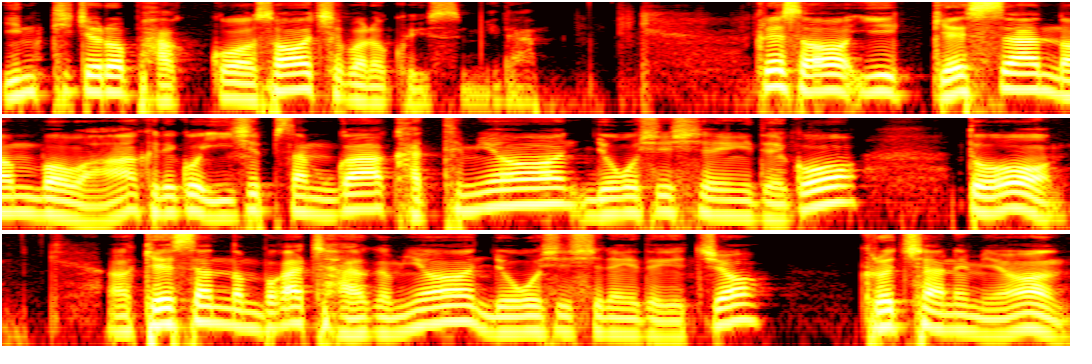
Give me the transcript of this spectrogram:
integer로 바꿔서 집어넣고 있습니다. 그래서 이 guess한 넘버와 그리고 23과 같으면 이것이 실행이 되고 또 아, guess한 넘버가 작으면 이것이 실행이 되겠죠. 그렇지 않으면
